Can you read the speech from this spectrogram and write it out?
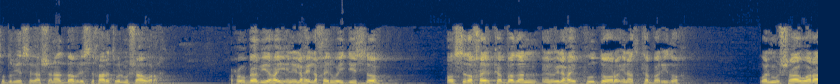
toddobiyo sagaashanaad baab alistikhaarat walmushaawara wuxuu u baab yahay in ilaahay la khayr weydiisto oo sida khayrka badan inuu ilaahay kuu dooro inaad ka barido waalmushaawara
